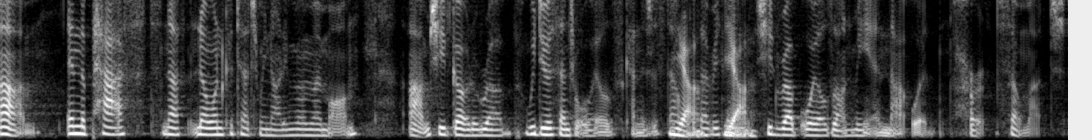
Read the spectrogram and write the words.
Um, in the past, no, no one could touch me, not even my mom. Um, she'd go to rub. We do essential oils, kind of just to help Yeah, with everything. yeah. She'd rub oils on me, and that would hurt so much.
